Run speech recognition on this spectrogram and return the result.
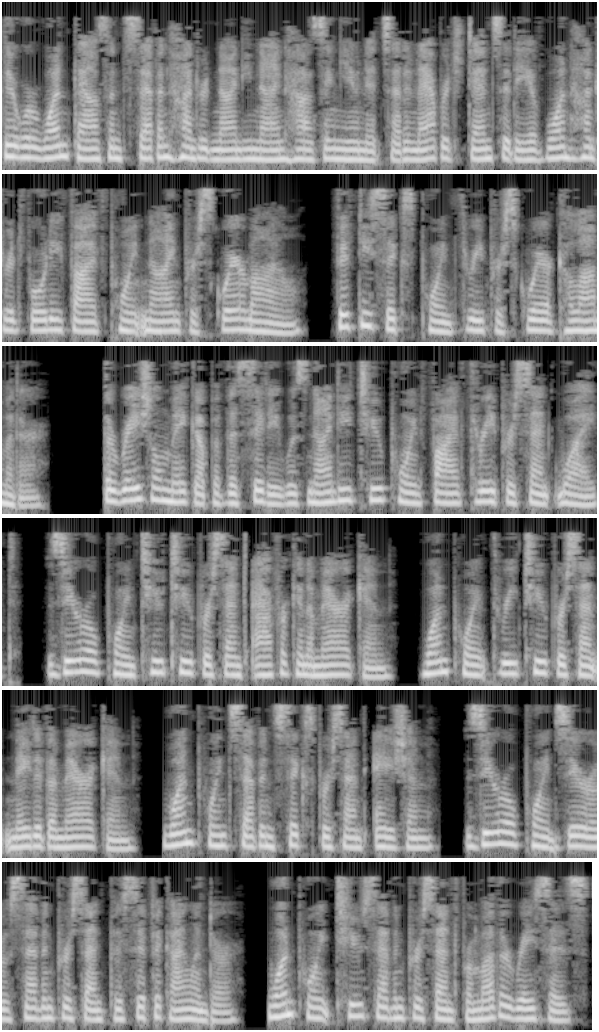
There were 1,799 housing units at an average density of 145.9 per square mile, 56.3 per square kilometer. The racial makeup of the city was 92.53% white, 0.22% African American, 1.32% Native American, 1.76% Asian, 0.07% Pacific Islander, 1.27% from other races,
